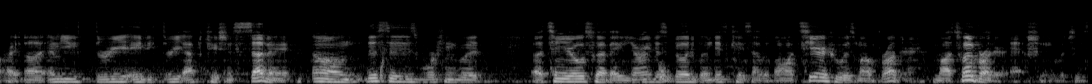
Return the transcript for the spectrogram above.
All right, uh, MU383 application 7. Um, this is working with uh, 10 year olds who have a learning disability, but in this case, I have a volunteer who is my brother, my twin brother, actually, which is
